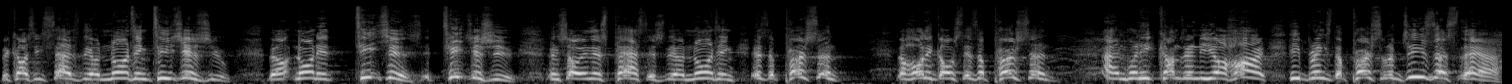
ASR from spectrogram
because he says the anointing teaches you. The anointing teaches, it teaches you. And so in this passage, the anointing is a person. The Holy Ghost is a person. And when he comes into your heart, he brings the person of Jesus there.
